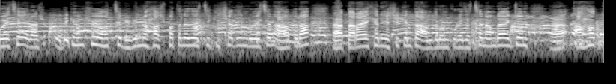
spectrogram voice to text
রয়েছে, এরা অধিকাংশই হচ্ছে বিভিন্ন হাসপাতালে যে চিকিৎসাধীন রয়েছেন আহতরা তারা এখানে এসে কিন্তু আন্দোলন করে যাচ্ছেন। আমরা একজন আহত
